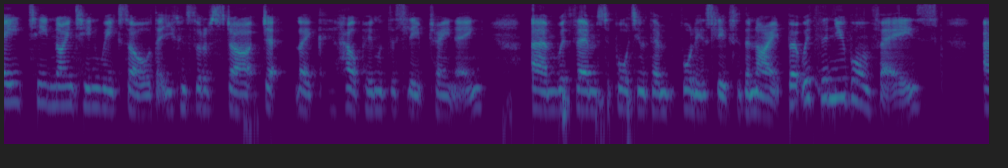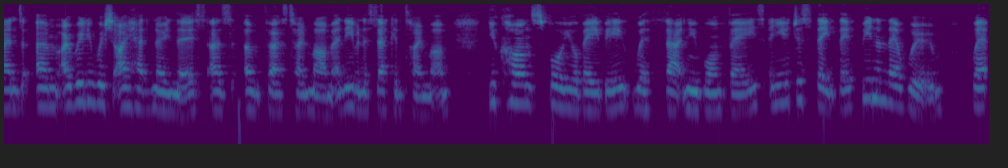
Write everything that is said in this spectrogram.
18, 19 weeks old that you can sort of start like helping with the sleep training, um, with them supporting with them falling asleep through the night. But with the newborn phase, and um, I really wish I had known this as a first time mum and even a second time mum. You can't spoil your baby with that newborn phase. And you just think they've been in their womb where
